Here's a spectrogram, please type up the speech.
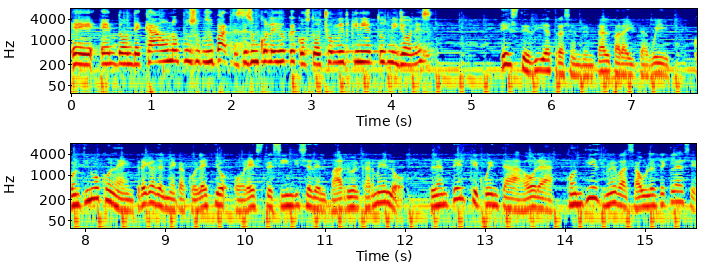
Eh, en donde cada uno puso su parte. Este es un colegio que costó 8.500 millones. Este día trascendental para Itagüí continuó con la entrega del megacolegio Orestes Índice del barrio El Carmelo, plantel que cuenta ahora con 10 nuevas aulas de clase,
